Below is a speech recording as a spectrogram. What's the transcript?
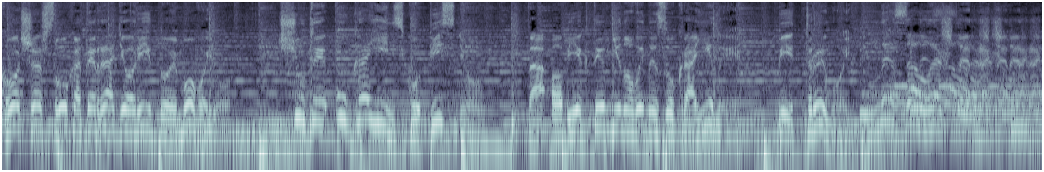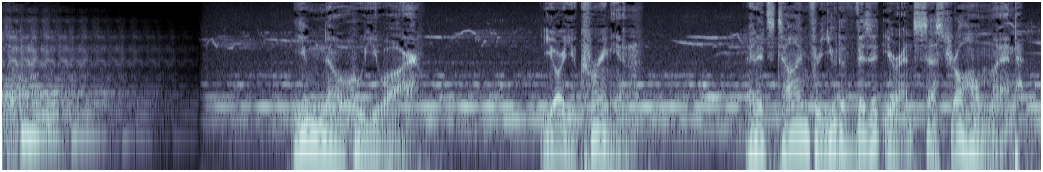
Хочеш слухати радіо рідною мовою, чути українську пісню та об'єктивні новини з України. Підтримуй незалежне радіо. You know who you are. You're Ukrainian. And it's time for you to visit your ancestral homeland.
